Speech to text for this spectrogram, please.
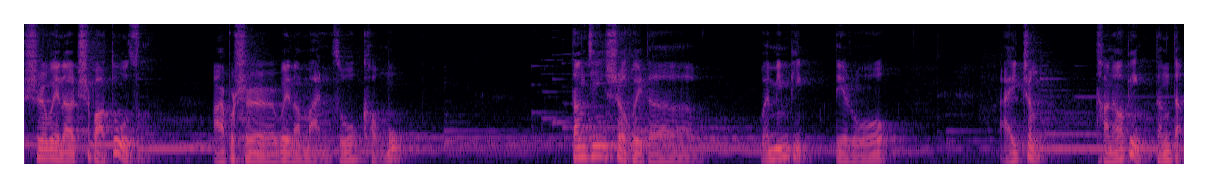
是为了吃饱肚子，而不是为了满足口目。”当今社会的文明病，例如癌症、糖尿病等等，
